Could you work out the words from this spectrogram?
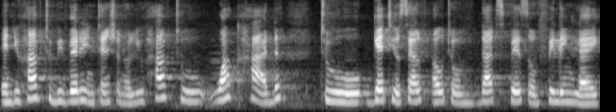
And you have to be very intentional. You have to work hard to get yourself out of that space of feeling like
